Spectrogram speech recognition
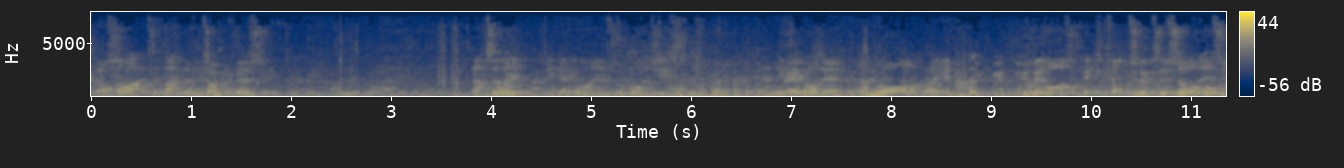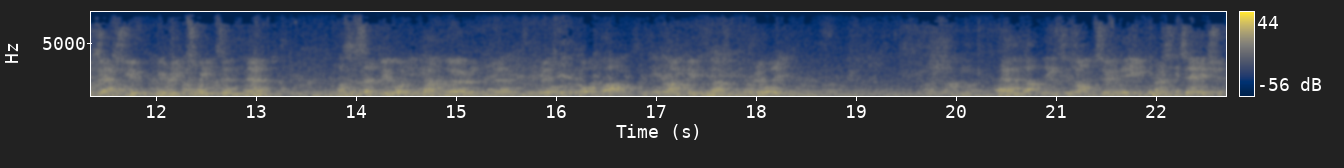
I'd also like to thank the photographers. Natalie, I didn't get name, so apologies. Get Paul Brian. There'll be loads of pictures on Twitter, so I would suggest you, you retweet and, uh, as I said, do what you can there and uh, raise the profile. Thank you for that, everybody. Uh, that leads us on to the presentation.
